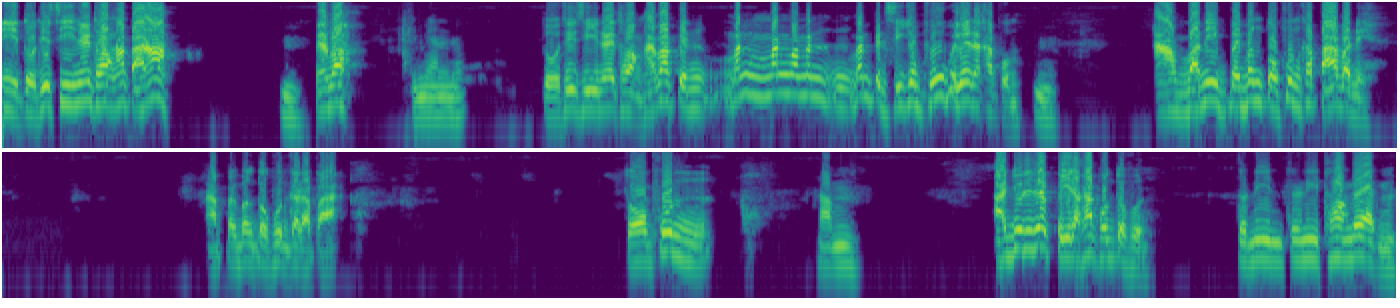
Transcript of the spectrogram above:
นี่ตัวที่สี่ในท้องนะป่าเนาะแม่นปะที่แม่นอยู่ตัวที่สี่ในท้องหายว่าเป็นมันมันมันมันมันเป็นสีชมพูไปเลยนะครับ ผม อืมอ้าวบัดนี้ไปเบิ้งตัวพุ่นครับป้าบัดนี้อ่าไปเบิ้งตัวพุ่นกันละป้าตัวพุ่นลอายุได้สักปีแล้วครับ ผมตัวพุ่นำตัวนี้ตัวนี้ท้องแรกน่ะ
